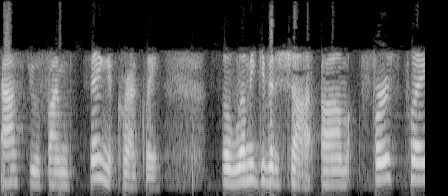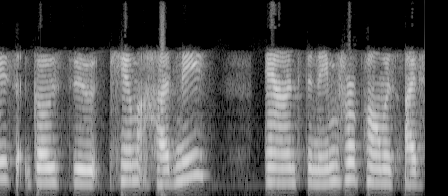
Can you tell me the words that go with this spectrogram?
ask you if I'm saying it correctly. So let me give it a shot. Um, first place goes to Kim Hudney, and the name of her poem is "I've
